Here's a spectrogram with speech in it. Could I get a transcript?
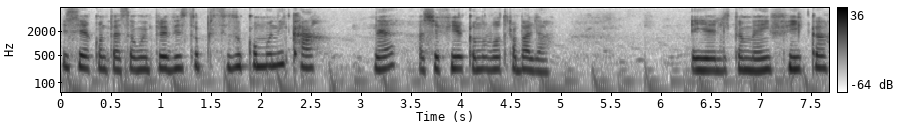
E se acontece algum imprevisto, eu preciso comunicar, né? A chefia que eu não vou trabalhar. E ele também fica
